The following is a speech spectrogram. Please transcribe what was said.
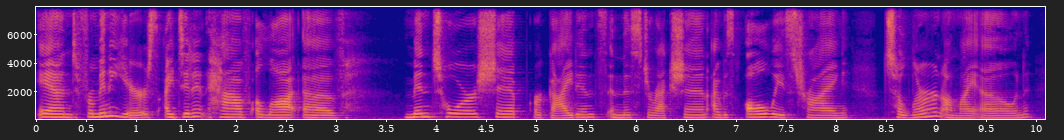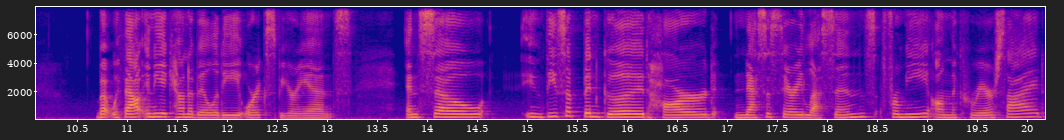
And for many years, I didn't have a lot of mentorship or guidance in this direction. I was always trying to learn on my own, but without any accountability or experience. And so these have been good, hard, necessary lessons for me on the career side.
